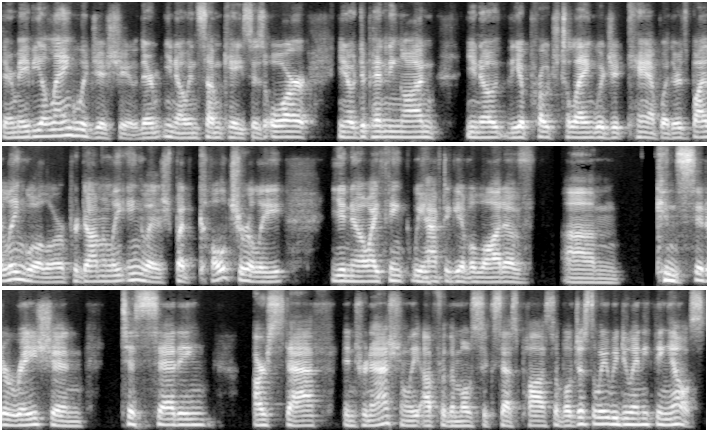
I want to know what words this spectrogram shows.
There may be a language issue there you know in some cases or you know depending on you know the approach to language at camp whether it's bilingual or predominantly english. But culturally you know i think we have to give a lot of um, consideration to setting our staff internationally up for the most success possible just the way we do anything else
